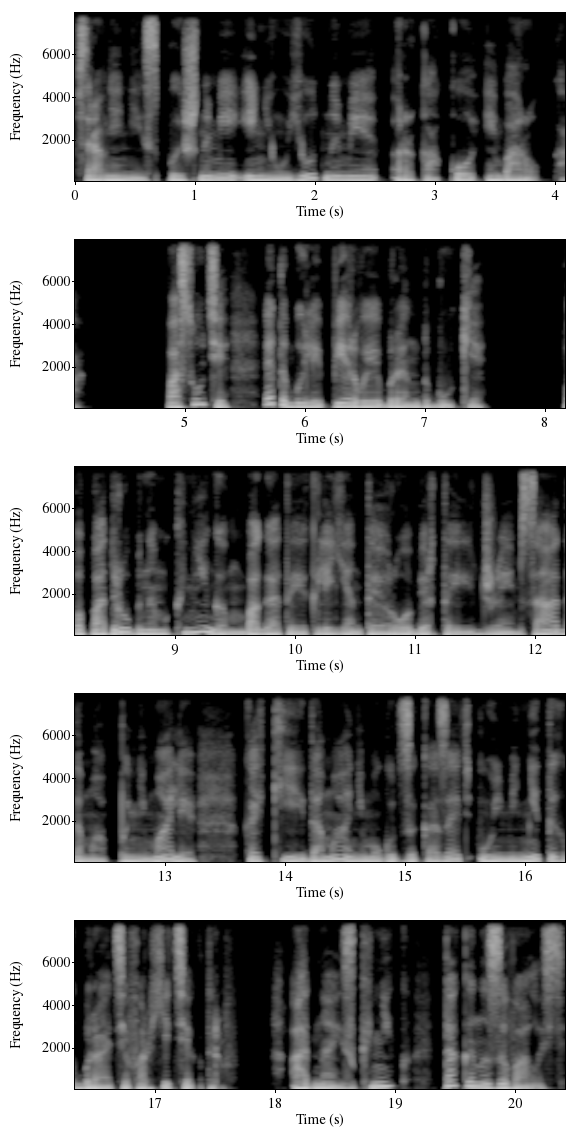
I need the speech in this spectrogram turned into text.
в сравнении с пышными и неуютными рококо и барокко. По сути, это были первые брендбуки. По подробным книгам богатые клиенты Роберта и Джеймса Адама понимали, какие дома они могут заказать у именитых братьев-архитекторов. Одна из книг так и называлась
